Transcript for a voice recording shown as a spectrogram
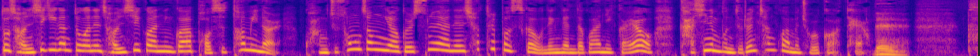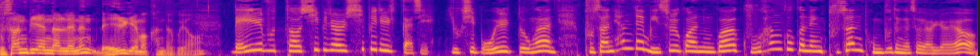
또 전시 기간 동안은 전시관과 버스 터미널, 광주 송정역을 순회하는 셔틀버스가 운행된다고 하니까요. 가시는 분들은 참고하면 좋을 것 같아요. 네. 부산 비엔날레는 내일 개막한다고요. 내일부터 11월 11일까지 65일 동안 부산 현대미술관과 구한국은행 부산 본부 등에서 열려요.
